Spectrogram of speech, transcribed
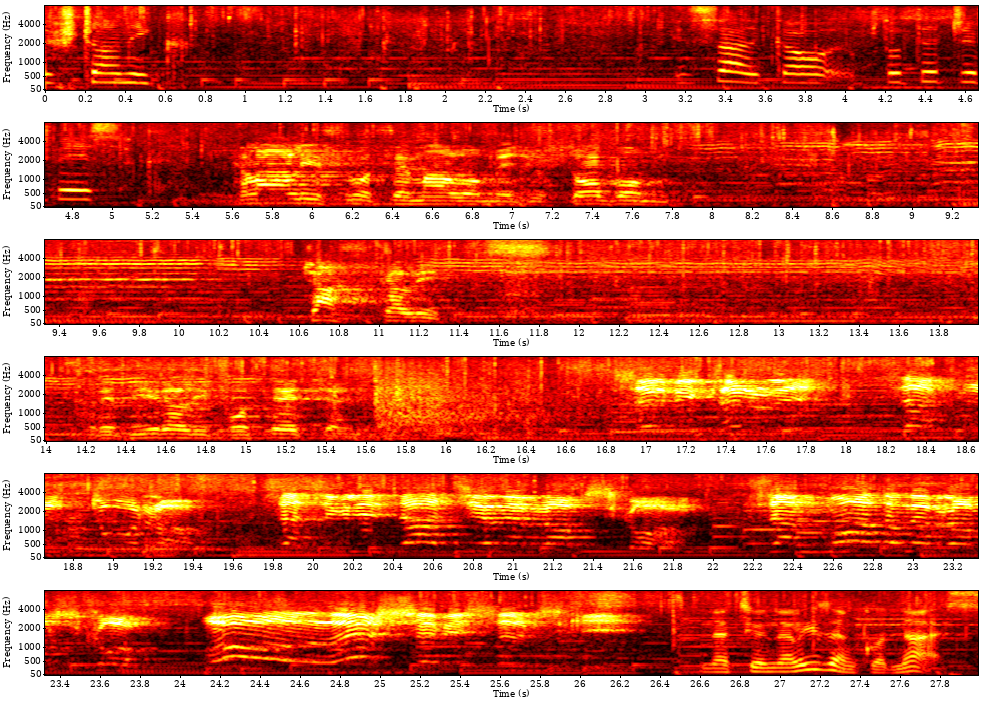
peščanik. I sad kao što teče pesak. Klali smo se malo među sobom, časkali, prebirali po sećanju. Srbi krenuli za kulturom, za civilizacijom evropskom, za modom evropskom. O, leševi srpski! Nacionalizam kod nas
